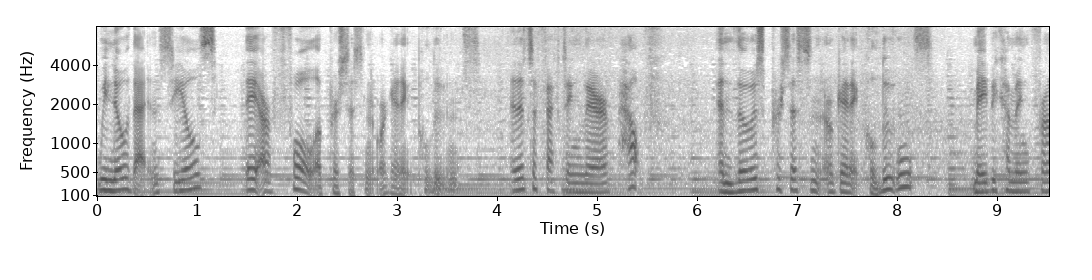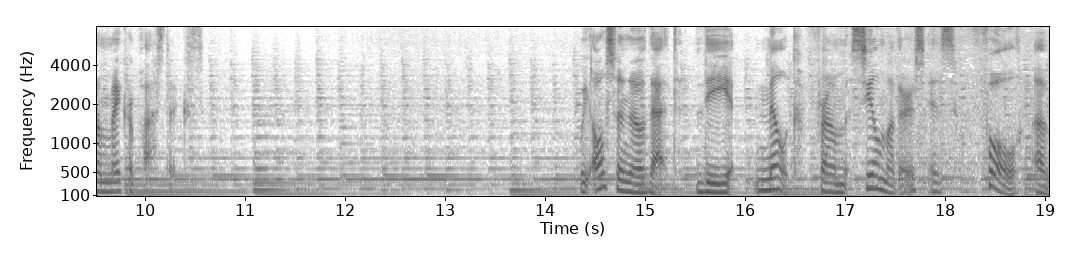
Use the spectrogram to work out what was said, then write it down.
We know that in seals, they are full of persistent organic pollutants, and it's affecting their health. And those persistent organic pollutants may be coming from microplastics. We also know that the milk from seal mothers is full of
